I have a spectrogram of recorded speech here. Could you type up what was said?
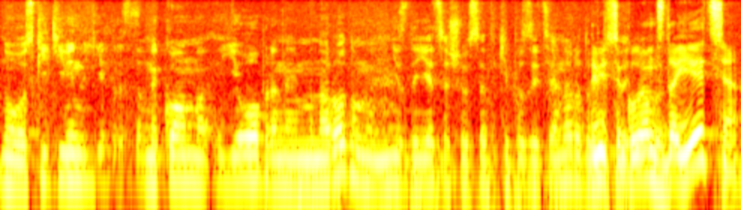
Ну, оскільки він є представником і обраним народом, мені здається, що все-таки позиція народу. Дивіться, коли вам здається,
